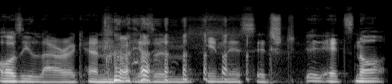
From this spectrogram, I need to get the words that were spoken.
Aussie larrikinism in this. It's it's not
